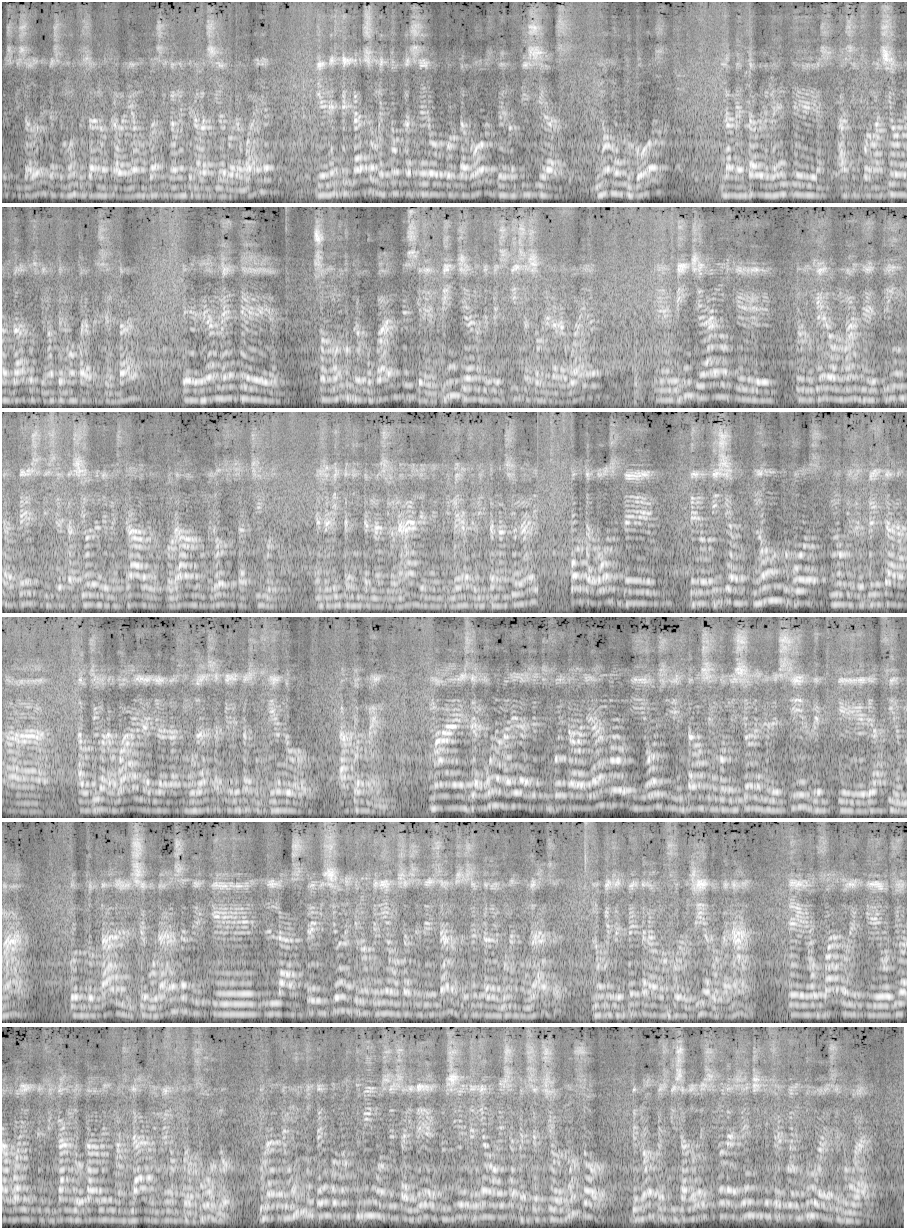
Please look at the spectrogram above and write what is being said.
pesquisadores que hace muchos años trabajamos básicamente en la Bacia do Araguaia y en este caso me toca ser portavoz de noticias no muy boas, lamentablemente las informaciones, los datos que no tenemos para presentar eh, realmente son muy preocupantes. 20 años de pesquisa sobre la Araguaia, 20 eh, años que produjeron más de 30 tesis, disertaciones de mestrado, doctorado, numerosos archivos en revistas internacionales, en primeras revistas nacionales. Portavoz de, noticias no muy buenas en lo que respecta a, a Río Araguaia y a las mudanzas que él está sufriendo actualmente. Mas de alguna manera a gente foi trabalhando e hoje estamos em condições de dizer, de, que, de afirmar con total seguranza de que las previsiones que nos teníamos hace 10 años acerca de algunas mudanzas, lo que respecta a la morfología del canal, o fato de que el río Araguay esté ficando cada vez más largo y menos profundo. Durante mucho tiempo no tuvimos esa idea, inclusive teníamos esa percepción, no solo de los pesquisadores, sino de la gente que frecuentó ese lugar,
